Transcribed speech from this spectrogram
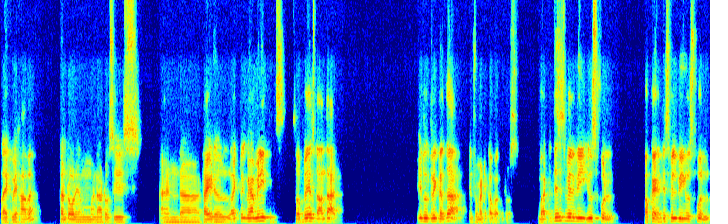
like we have a Control-M and Autosys and uh, tidal, like we have many things. So based on that, it will trigger the Informatica workflows. But this is will be useful. Okay, this will be useful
